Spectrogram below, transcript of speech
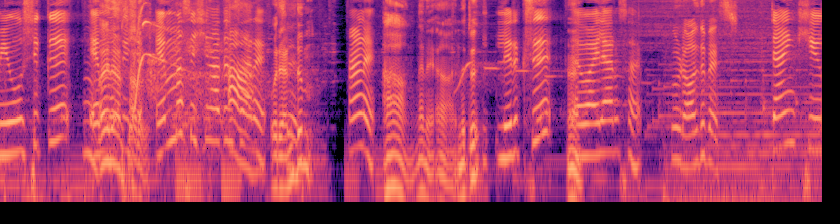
Music Vayalar sir. M S Viswanathan sir. ഓ, രണ്ടും ആണ്. ആ അങ്ങനെ ആ എന്നിട്ട്? Lyrics Vayalar sir. Good all the best thank you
